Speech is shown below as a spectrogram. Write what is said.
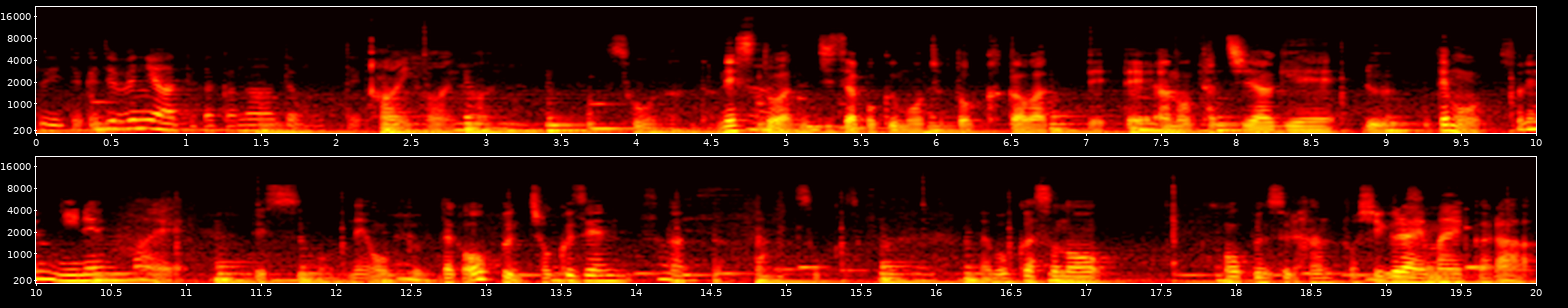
すいというか自分には合ってたかなって思って。はいはいはい、うんそうなんだ。ネストはね実は僕もちょっと関わってて、うん。あの立ち上げる。でもそれ2年前うんですもんねオープン、うんだからオープン直前だった。あそっかそっか。僕はそのオープンする半年ぐらい前から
